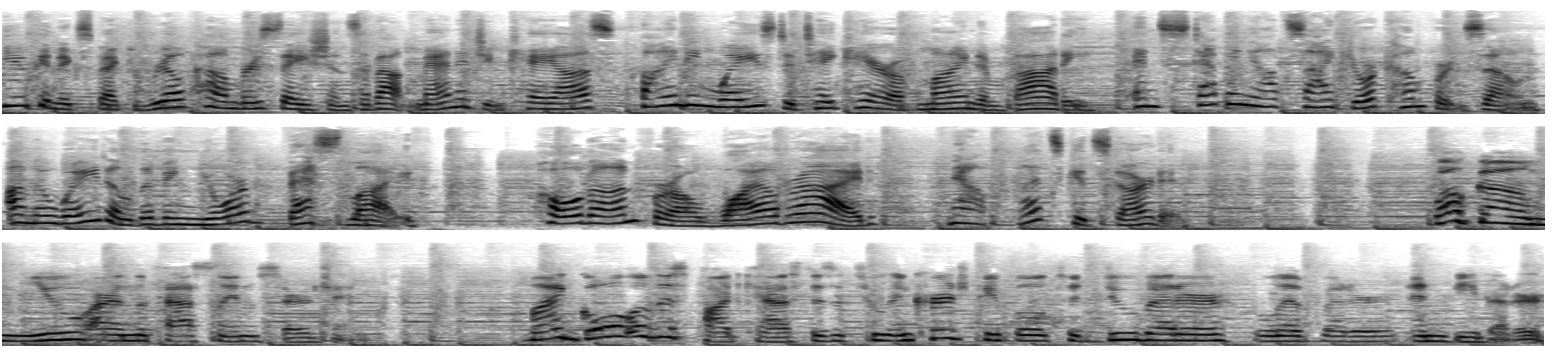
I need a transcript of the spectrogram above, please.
You can expect real conversations about managing chaos, finding ways to take care of mind and body, and stepping outside your comfort zone on the way to living your best life. Hold on for a wild ride. Now, let's get started. Welcome. You are in the fast lane with Sarah Jane. My goal of this podcast is to encourage people to do better, live better, and be better.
